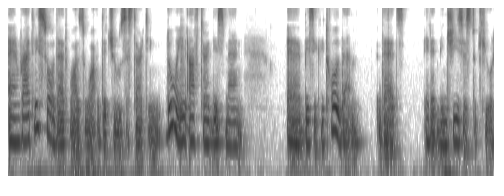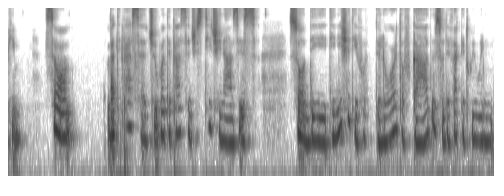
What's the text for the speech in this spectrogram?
And rightly so, that was what the Jews started doing after this man uh, basically told them that it had been Jesus to cure him. So, but the passage, what the passage is teaching us is So the, the initiative of the Lord of God, so the fact that we will,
